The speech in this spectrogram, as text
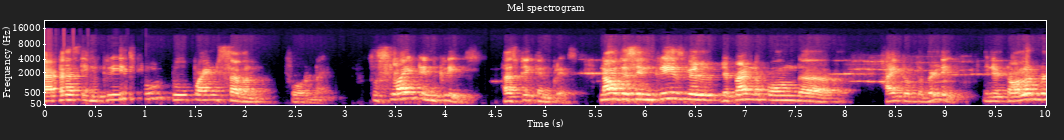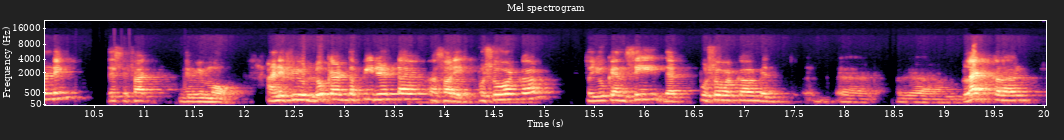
That has increased to 2.749. So slight increase has taken place. Now this increase will depend upon the height of the building. In a taller building, this effect may be more. And if you look at the P delta, uh, sorry, pushover curve, so you can see that pushover curve with uh, uh, black color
